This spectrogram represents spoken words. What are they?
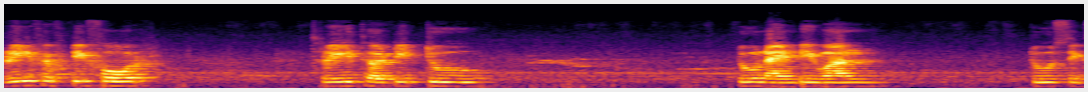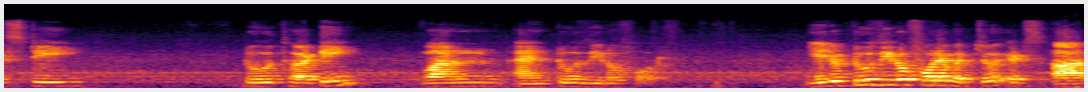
354 332 291 260 231 एंड 204 ये जो 204 है बच्चों इट्स आर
